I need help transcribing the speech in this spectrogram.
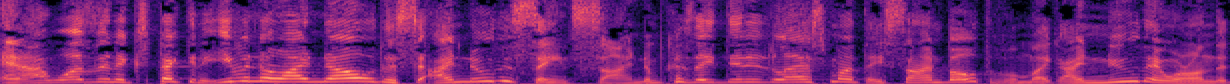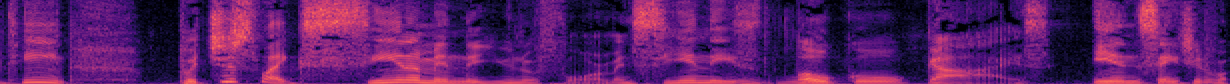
and I wasn't expecting it. Even though I know this, I knew the Saints signed them because they did it last month. They signed both of them. Like I knew they were on the team, but just like seeing them in the uniform and seeing these local guys in Saints uniform.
